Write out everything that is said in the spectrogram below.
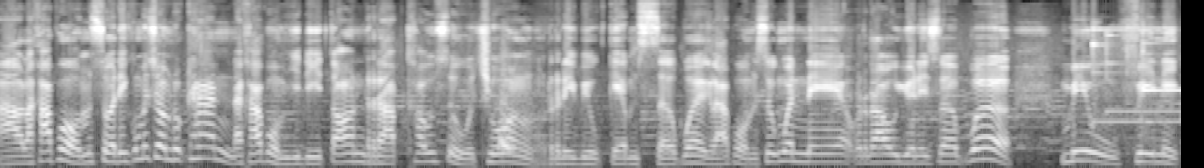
เอาละครับผม สวัสดีคุณผู้ชมทุกท่านนะครับผมยินดีต้อนรับเข้าสู่ช่วงรีวิวเกมเซิร์ฟเวอร์แล้วผม ซึ่งวันนี้เราอยู่ในเซิร์ฟเวอร์มิวฟินิก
